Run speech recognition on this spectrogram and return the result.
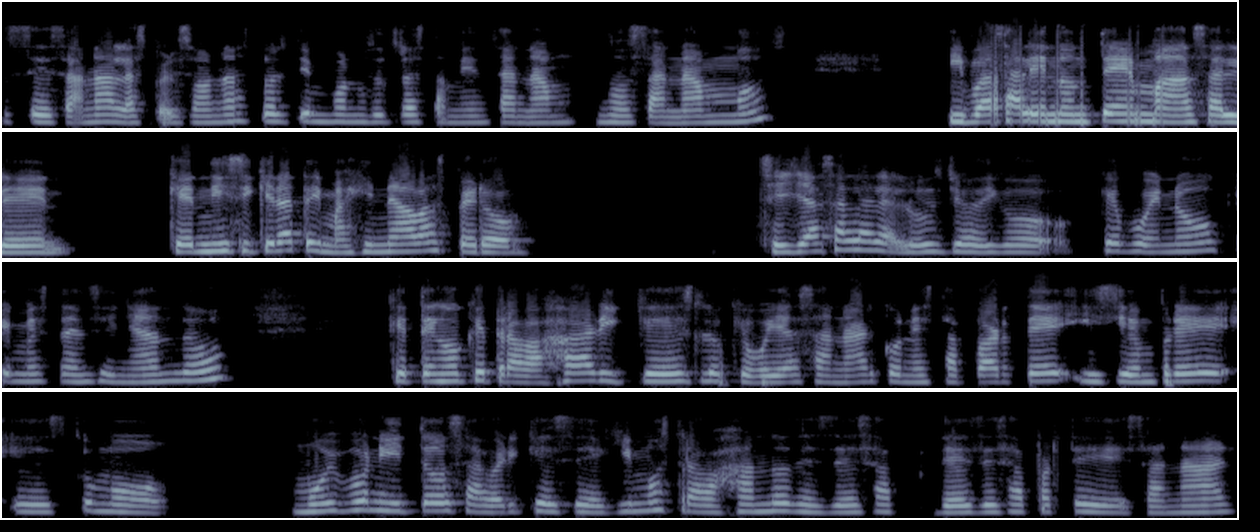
se sana a las personas, todo el tiempo nosotras también sanamos, nos sanamos y va saliendo un tema, sale que ni siquiera te imaginabas, pero si ya sale a la luz, yo digo, qué bueno, que me está enseñando, que tengo que trabajar y qué es lo que voy a sanar con esta parte y siempre es como muy bonito saber que seguimos trabajando desde esa, desde esa parte de sanar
